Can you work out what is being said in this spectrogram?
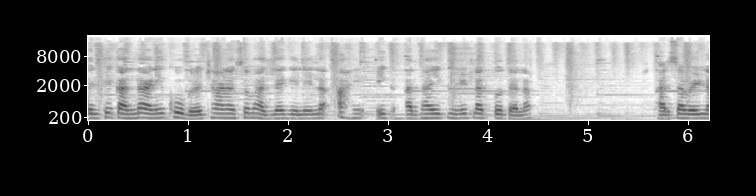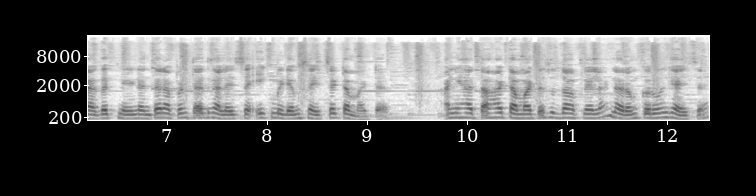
तर इथे कांदा आणि खोबरं छान असं भाजल्या गेलेलं आहे. एक अर्धा एक मिनिट लागतो त्याला. फारसा वेळ लागत नाही. नंतर आपण त्यात घालायचं एक मिडियम साईजचं टमाटर. आणि आता हा टमाटरसुद्धा आपल्याला नरम करून घ्यायचा आहे.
